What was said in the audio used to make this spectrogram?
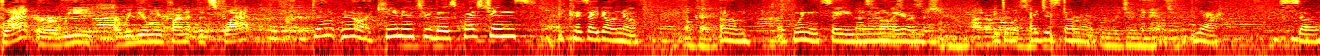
flat, or are we are we the only planet that's flat? I don't know. I can't answer those questions because I don't know. Okay. Um, I wouldn't say That's one not way his or position. another. I don't I know. don't- is a I just don't know. perfectly legitimate answer. Yeah. So,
